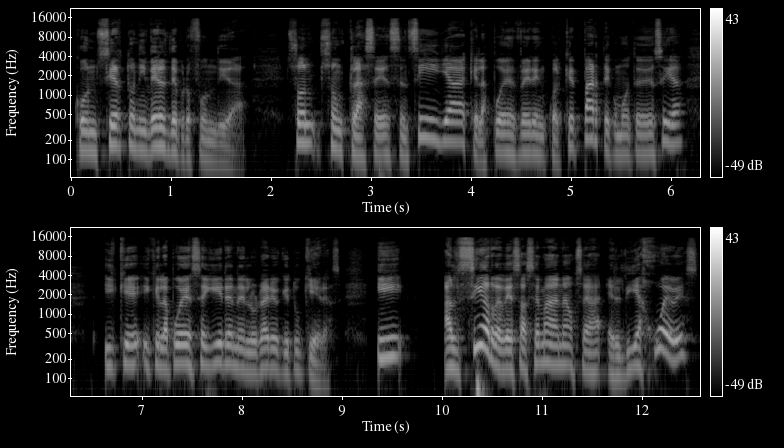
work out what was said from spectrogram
con cierto nivel de profundidad. Son, son, clases sencillas que las puedes ver en cualquier parte, como te decía, y que, y que la puedes seguir en el horario que tú quieras. Y al cierre de esa semana, o sea, el día jueves,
